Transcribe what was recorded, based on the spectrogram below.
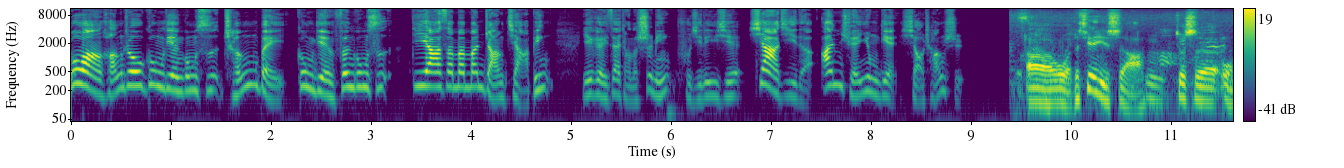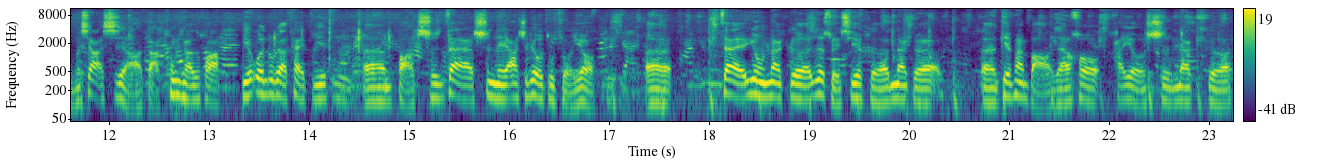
过往杭州供电公司城北供电分公司低压三班班长贾斌也给在场的市民普及了一些夏季的安全用电小常识。呃，我的建议是啊，就是我们夏季啊打空调的话，因为温度不要太低，嗯，保持在室内二十六度左右，呃，再用那个热水器和那个呃电饭煲，然后还有是那个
